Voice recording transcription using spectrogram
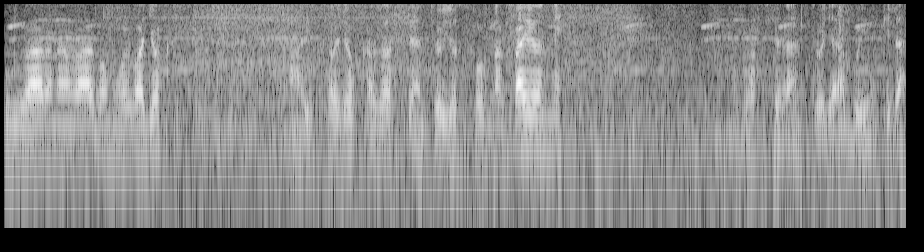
Kurvára nem vágom, hol vagyok. Már itt vagyok, az azt jelenti, hogy ott fognak bejönni. Az azt jelenti, hogy elbújjunk ide.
